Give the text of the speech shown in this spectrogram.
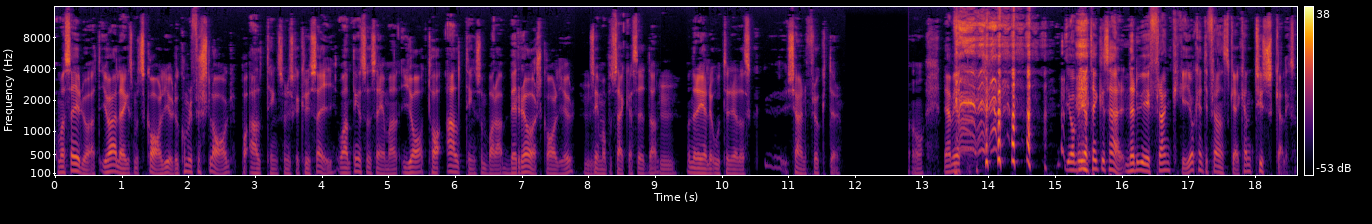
Om man säger då att jag är allergisk mot skaldjur, då kommer det förslag på allting som du ska kryssa i. Och antingen så säger man, ja, ta allting som bara berör skaldjur, Mm. så är man på säkra sidan. Mm. Och när det gäller otillredda kärnfrukter. Ja, nej men jag... ja, men jag tänker så här, när du är i Frankrike, jag kan inte franska, jag kan tyska liksom.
